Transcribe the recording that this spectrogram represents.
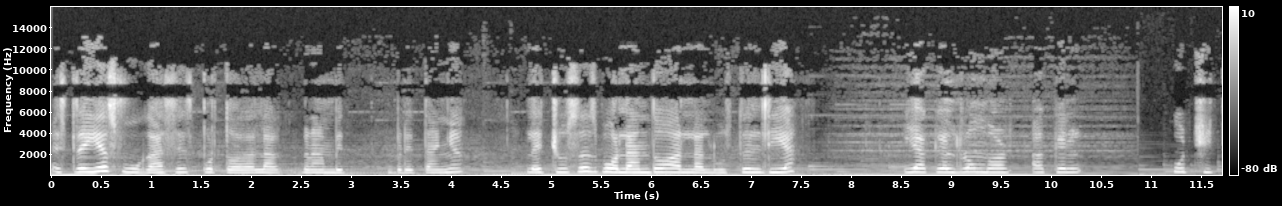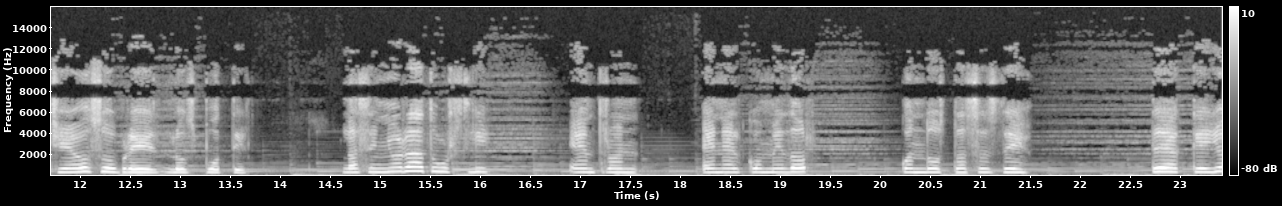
Estrellas fugaces por toda la Gran Bretaña, lechuzas volando a la luz del día y aquel rumor, aquel cuchicheo sobre los botes. La señora Dursley entró en en el comedor con dos tazas de de aquello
